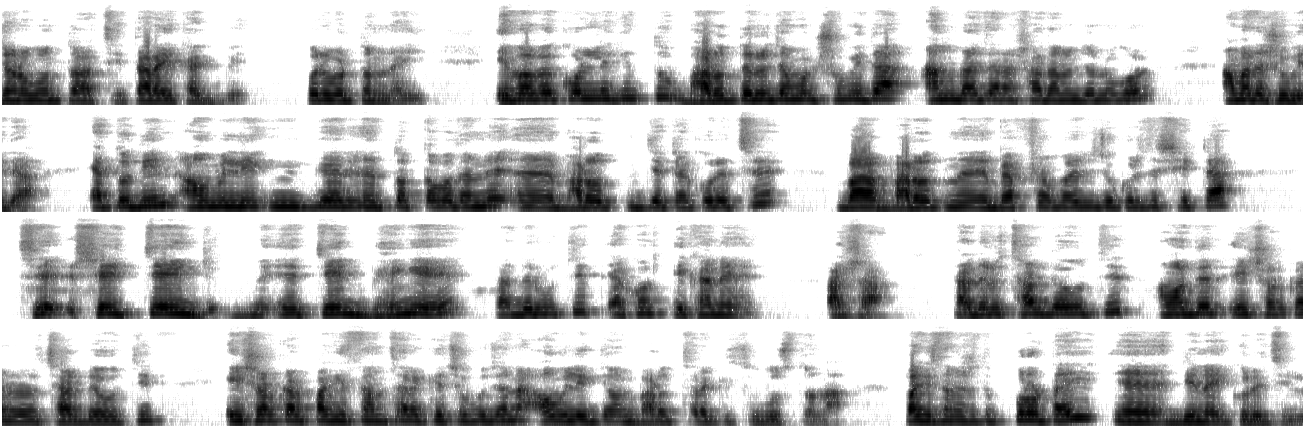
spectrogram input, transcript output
জনগণ তো আছে, তারাই থাকবে, পরিবর্তন নাই। এভাবে করলে কিন্তু ভারতেরও যেমন সুবিধা, আমরা যারা সাধারণ জনগণ, আমাদের সুবিধা। এতদিন আওয়ামী লীগের তত্ত্বাবধানে ভারত যেটা করেছে বা ভারত ব্যবসা বাণিজ্য করেছে, সেটা সেই চেঞ্জ চেঞ্জ ভেঙে তাদের উচিত এখন এখানে আসা। তাদেরও ছাড় দেওয়া উচিত, আমাদের এই সরকারেরও ছাড় দেওয়া উচিত। এই সরকার পাকিস্তান ছাড়া কিছু বোঝে না, আওয়ামী লীগ যেমন ভারত ছাড়া কিছু বুঝতো না। পাকিস্তানের সাথে পুরোটাই ডিনাই করেছিল।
